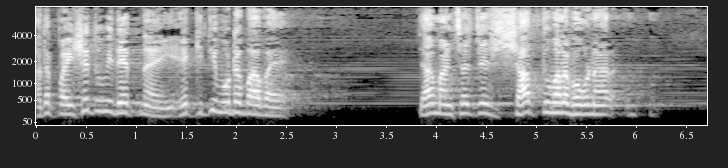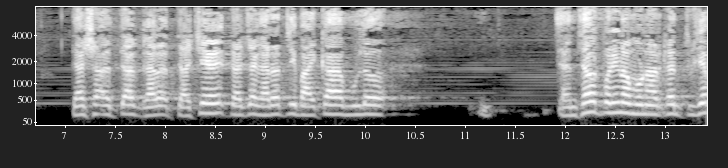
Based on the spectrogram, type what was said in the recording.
आता पैसे तुम्ही देत नाही हे किती मोठं बाब आहे. त्या माणसाचे शाप तुम्हाला भोगणार. त्या शा त्या घरात त्याचे त्याच्या घरातली बायका मुलं त्यांच्यावर परिणाम होणार. कारण तुझे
